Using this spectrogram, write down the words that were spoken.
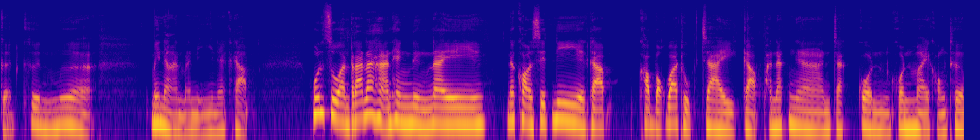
เกิดขึ้นเมื่อไม่นานมานี้นะครับ หุ้นส่วนร้านอาหารแห่งหนึ่งในนครซิดนีย์ครับ เขาบอกว่าถูกใจกับพนักงานจากกลคนใหม่ของเธอ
